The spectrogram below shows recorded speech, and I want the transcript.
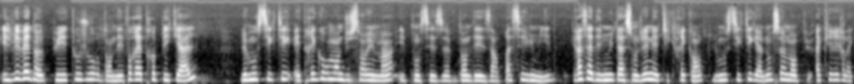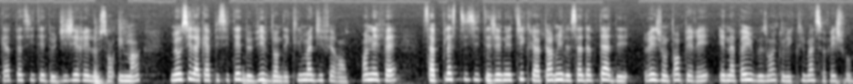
Il vivait depuis toujours dans des forêts tropicales. Le moustique est très gourmand du sang humain, il pond ses œufs dans des arbres assez humides. Grâce à des mutations génétiques fréquentes, le moustique a non seulement pu acquérir la capacité de digérer le sang humain, mais aussi la capacité de vivre dans des climats différents. En effet, sa plasticité génétique lui a permis de s'adapter à des régions tempérées et n'a pas eu besoin que le climat se réchauffe.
